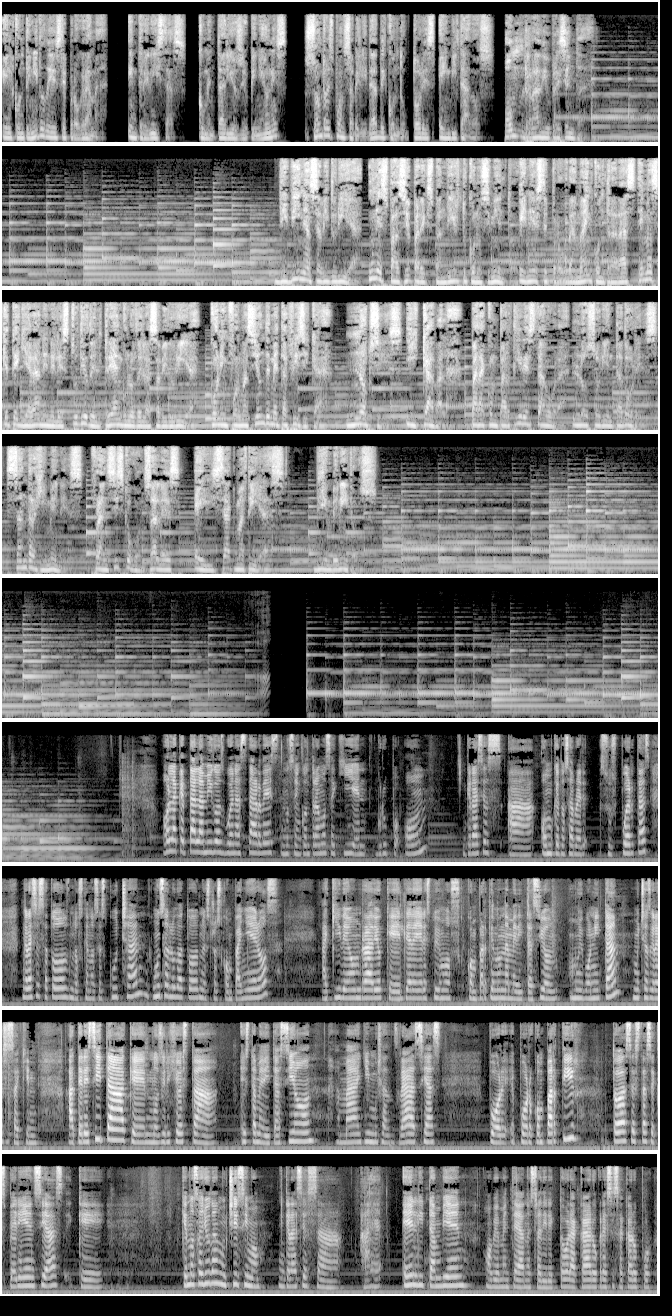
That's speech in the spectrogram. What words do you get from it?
El contenido de este programa, entrevistas, comentarios y opiniones son responsabilidad de conductores e invitados. Om Radio presenta. Divina Sabiduría, un espacio para expandir tu conocimiento. En este programa encontrarás temas que te guiarán en el estudio del Triángulo de la Sabiduría, con información de metafísica, Noxis y Cábala. Para compartir esta hora, los orientadores Sandra Jiménez, Francisco González e Isaac Matías. Bienvenidos. Amigos? Buenas tardes. Nos encontramos aquí en Grupo OM. Gracias a OM que nos abre sus puertas. Gracias a todos los que nos escuchan. Un saludo a todos nuestros compañeros aquí de OM Radio que el día de ayer estuvimos compartiendo una meditación muy bonita. Muchas gracias a quien a Teresita que nos dirigió esta esta meditación, a Maggie, muchas gracias por, por compartir todas estas experiencias que que nos ayudan muchísimo. Gracias a, a Eli también, obviamente a nuestra directora Caro, gracias a Caro por,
